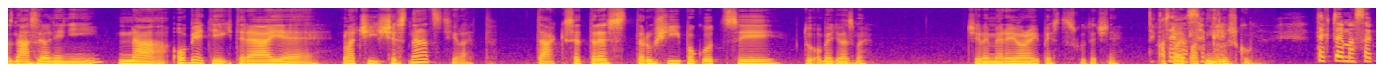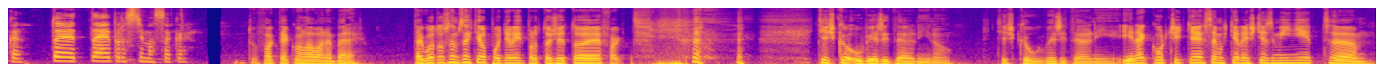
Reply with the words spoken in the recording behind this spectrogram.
znásilnění, na oběti, která je mladší 16 let, tak se trest ruší, pokud si tu oběť vezme. Čili Mario Rapist skutečně. Tak to a to je, je platný v Rusku. Tak to je masakr. To je, to je prostě masakr. To fakt jako hlava nebere. Tak o to jsem se chtěl podělit, protože to je fakt těžko uvěřitelný, no. Těžko uvěřitelný. Jinak určitě jsem chtěl ještě zmínit um,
